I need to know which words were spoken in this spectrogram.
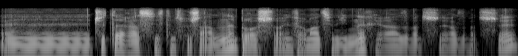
Eee, czy teraz jestem słyszalny? Proszę o informacje od innych. Raz, dwa, trzy, raz, dwa, trzy.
